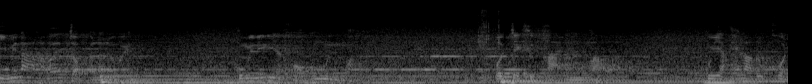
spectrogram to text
อีกไม่นานเราก็จะจบกันแล้วนะเว้ย กูไม่เรียกอยากขอพวกมึงว่ะโปรเจกต์สุดท้ายของพวกเรา กูอยากให้เราทุกคน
